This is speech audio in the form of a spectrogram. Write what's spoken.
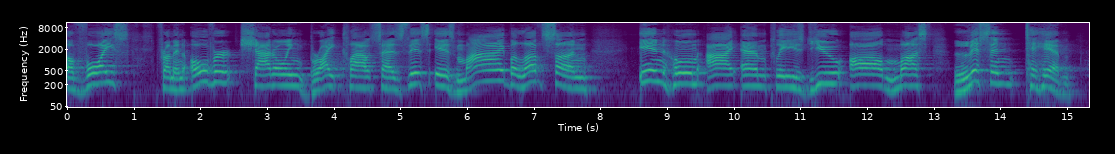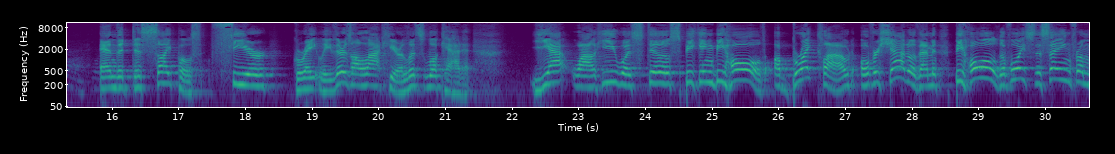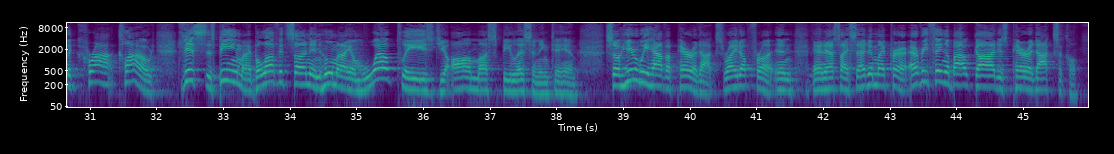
A voice from an overshadowing bright cloud says, This is my beloved Son in whom I am pleased. You all must listen to him. And the disciples fear greatly. There's a lot here. Let's look at it. Yet while he was still speaking, behold, a bright cloud overshadowed them. And behold, a voice is saying from the cloud, This is being my beloved Son in whom I am well pleased. You all must be listening to him. So here we have a paradox right up front. And, and as I said in my prayer, everything about God is paradoxical.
